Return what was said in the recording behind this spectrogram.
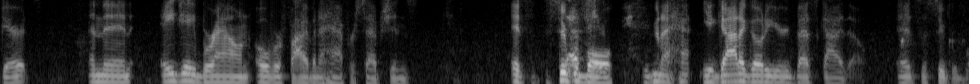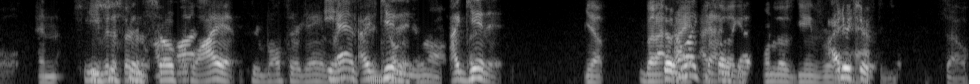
Garrett's. And then AJ Brown over five and a half receptions. It's the Super That Bowl. You're gonna ha- you gotta go to your best guy though. It's the Super Bowl. And He's just been so lot- quiet through both their games. he Like, has I been, get it. get me I get it. Yep. But So I, I I like I that. feel like it's one of those games where I they do have too. to go. So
